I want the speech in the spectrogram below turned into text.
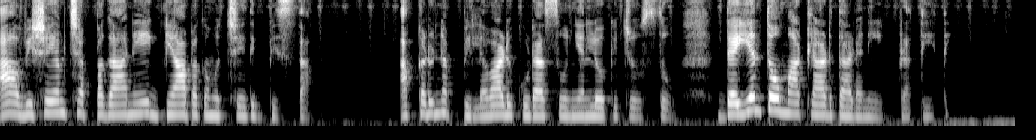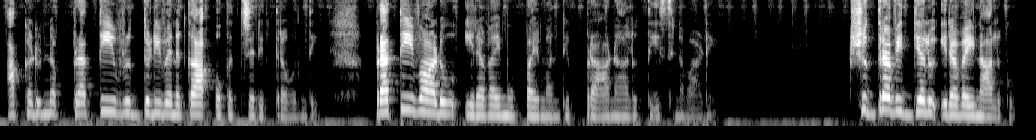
ఆ విషయం చెప్పగానే జ్ఞాపకం వచ్చేది బిస్తా. అక్కడున్న పిల్లవాడు కూడా శూన్యంలోకి చూస్తూ దయ్యంతో మాట్లాడుతాడని ప్రతీతి. అక్కడున్న ప్రతి వృద్ధుడి వెనుక ఒక చరిత్ర ఉంది. ప్రతివాడు ఇరవై ముప్పై మంది ప్రాణాలు తీసినవాడే క్షుద్ర విద్యలు ఇరవై నాలుగు.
